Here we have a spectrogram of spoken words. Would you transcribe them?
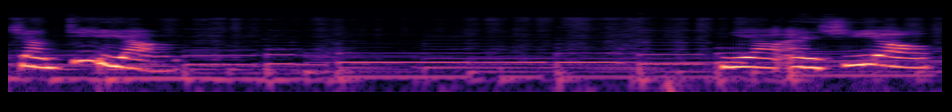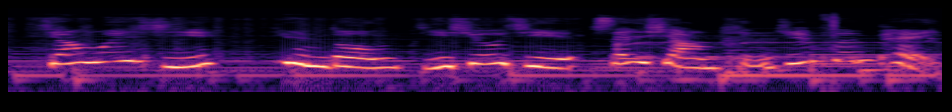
像这样，你要按需要将温习、运动及休息三项平均分配。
